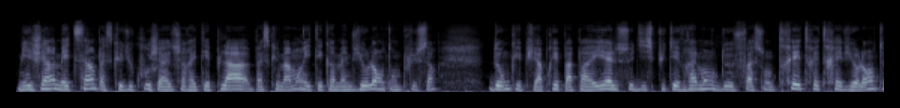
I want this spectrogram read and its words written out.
mais j'ai un médecin parce que du coup, j'arrêtais plat, parce que maman était quand même violente en plus. Hein. Donc, et puis après, papa et elle se disputaient vraiment de façon très, très, très violente.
